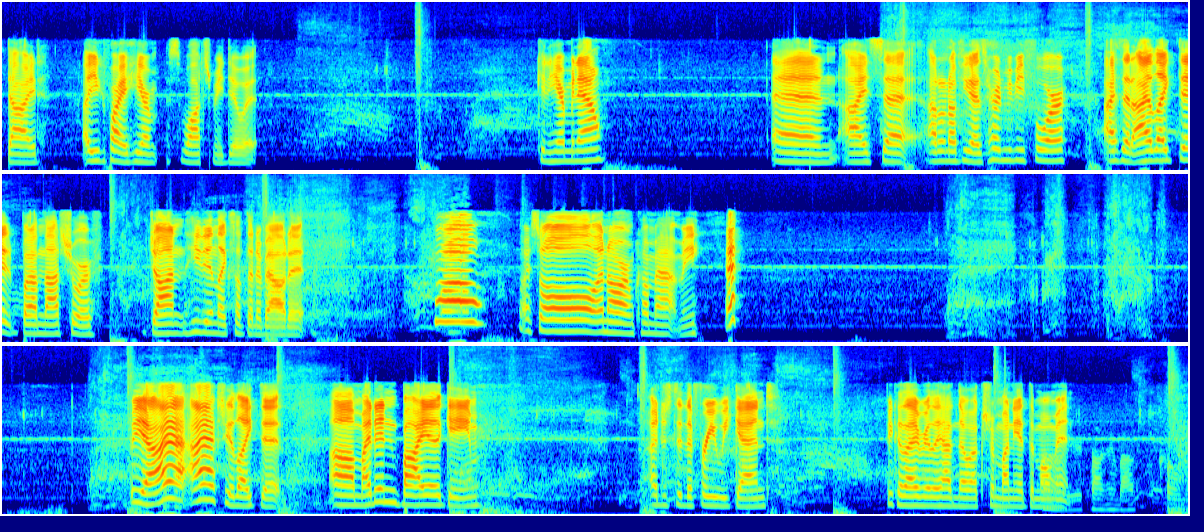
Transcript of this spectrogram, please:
died. Oh, you can probably hear, watch me do it. Can you hear me now? And I said, I don't know if you guys heard me before. I said I liked it, but I'm not sure. If John, he didn't like something about it. Whoa! I saw an arm come at me. But yeah, I, I actually liked it. Um, I didn't buy a game. I just did the free weekend. Because I really have no extra money at the moment. Oh, you're talking about Conan.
